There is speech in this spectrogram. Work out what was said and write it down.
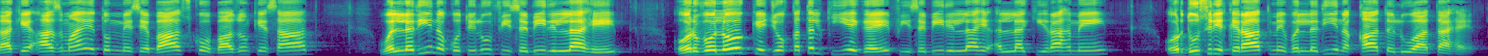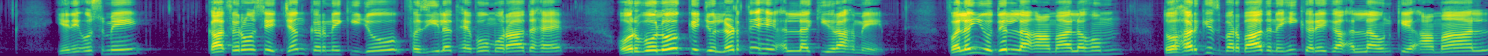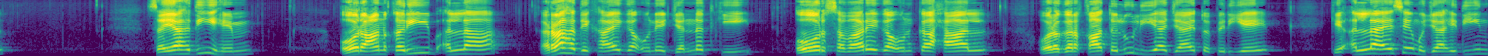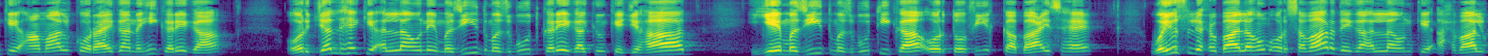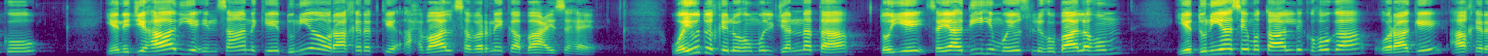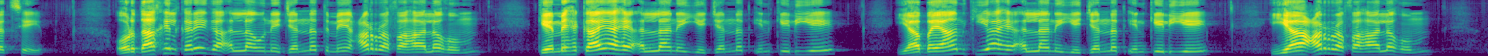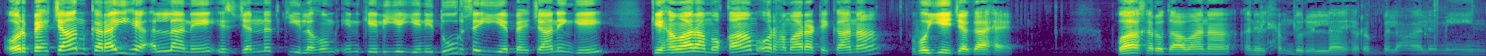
تاکہ آزمائے تم میں سے بعض کو بازوں کے ساتھ۔ ولدین قتلو فی سبیل اللہ اور وہ لوگ کے جو قتل کیے گئے فی سبیل اللہ اللہ کی راہ میں، اور دوسری قرات میں ولدین قاتلو آتا ہے۔ یعنی اس میں کافروں سے جنگ کرنے کی جو فضیلت ہے، وہ مراد ہے۔ اور وہ لوگ کے جو لڑتے ہیں اللہ کی راہ میں، فلن دل اعمال تو ہرگز برباد نہیں کرے گا اللہ ان کے اعمال۔ سیاحدی ہم اور عن قریب اللہ راہ دکھائے گا انہیں جنت کی اور سوارے گا ان کا حال۔ اور اگر قاتلو لیا جائے تو پھر یہ کہ اللہ ایسے مجاہدین کے اعمال کو رائے گا نہیں کرے گا۔ اور جلد ہے کہ اللہ انہیں مزید مضبوط کرے گا کیونکہ جہاد یہ مزید مضبوطی کا اور توفیق کا باعث ہے۔ بالحم اور سوار دے گا اللہ ان کے احوال کو۔ یعنی جہاد یہ انسان کے دنیا اور آخرت کے احوال سنورنے کا باعث ہے۔ ویود خلحم الجنتا تو یہ سیاحدیم ویوسلح بالحم یہ دنیا سے متعلق ہوگا اور آگے آخرت سے۔ اور داخل کرے گا اللہ انہیں جنت میں عرفہ لہم، کہ مہکایا ہے اللہ نے یہ جنت ان کے لیے، یا بیان کیا ہے اللہ نے یہ جنت ان کے لیے، یا عرفہ لہم، اور پہچان کرائی ہے اللہ نے اس جنت کی لہم ان کے لیے یعنی دور سے ہی یہ پہچانیں گے کہ ہمارا مقام اور ہمارا ٹھکانہ وہ یہ جگہ ہے۔ واخر دعوانا ان الحمد للہ رب العالمین۔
